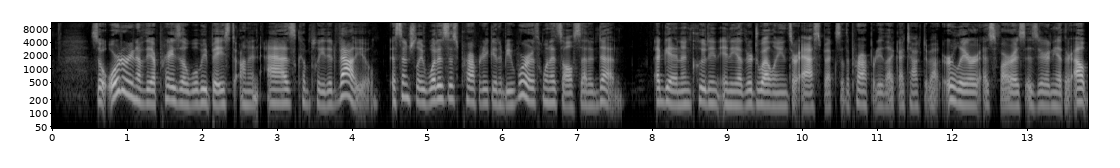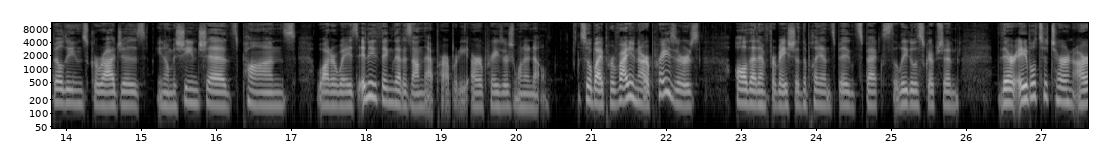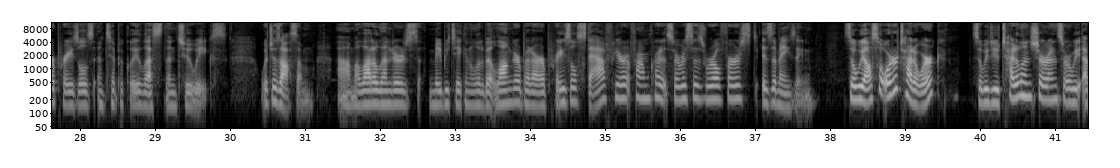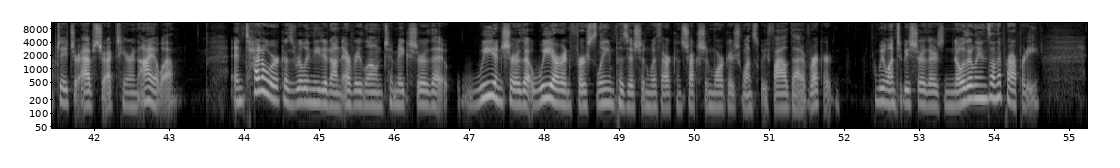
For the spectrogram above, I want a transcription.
So ordering of the appraisal will be based on an as completed value. Essentially, what is this property going to be worth when it's all said and done? Again, including any other dwellings or aspects of the property, like I talked about earlier, as far as is there any other outbuildings, garages, you know, machine sheds, ponds, waterways, anything that is on that property. Our appraisers want to know. So, by providing our appraisers all that information, the plans, big specs, the legal description, they're able to turn our appraisals in typically less than two weeks, which is awesome. Um, a lot of lenders may be taking a little bit longer, but our appraisal staff here at Farm Credit Services Rural First is amazing. So we also order title work. So we do title insurance or we update your abstract here in Iowa. And title work is really needed on every loan to make sure that we ensure that we are in first lien position with our construction mortgage once we filed that of record. We want to be sure there's no other liens on the property,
